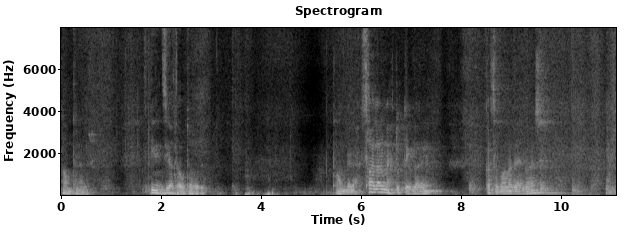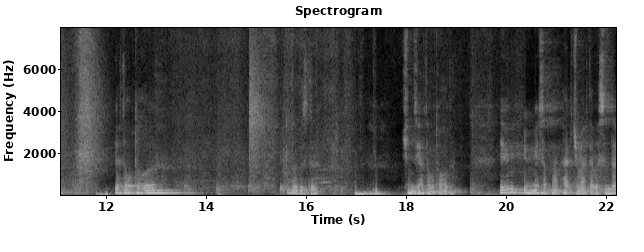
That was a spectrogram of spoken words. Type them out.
Tam təmir. Birinci yataq otağıdır. Tam belə. Sayları məhduddur evlərin. Qaçırmağına dəyməz. Yataq otağı. Bu da bizdə ikinci yataq otağıdır. Evin ümumi hesabla hər iki mərtəbəsində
